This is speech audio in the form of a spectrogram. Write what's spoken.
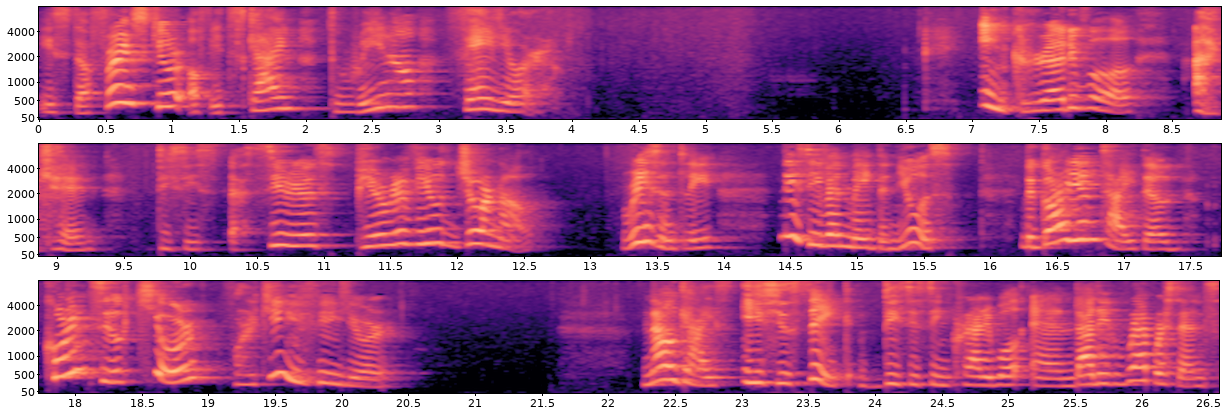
is the first cure of its kind to renal failure. Incredible! Again, this is a serious peer-reviewed journal. Recently, this even made the news. The Guardian titled Corn Silk Cure for Kidney Failure. Now guys, if you think this is incredible and that it represents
